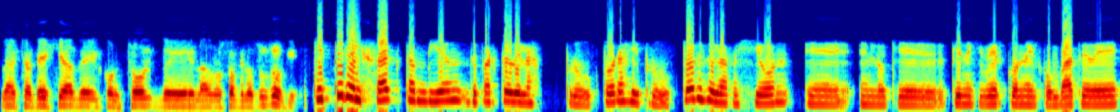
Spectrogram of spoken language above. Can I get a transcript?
la estrategia del control de la Drosophila Suzuki. ¿Qué espera el SAC también de parte de las productoras y productores de la región eh, en lo que tiene que ver con el combate de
